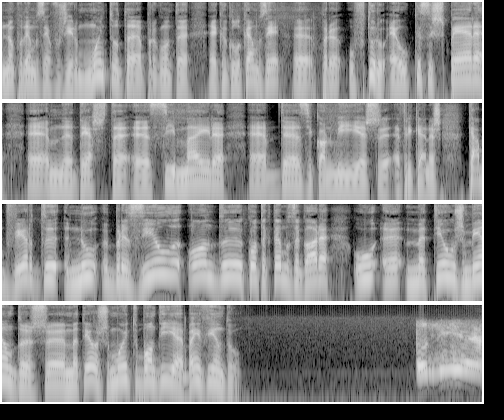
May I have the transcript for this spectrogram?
Não podemos é fugir muito da pergunta que colocamos, é para o futuro. É o que se espera desta cimeira das economias africanas. Cabo Verde, no Brasil, onde contactamos agora o uh, Mateus Mendes. Uh, Mateus, muito bom dia, bem-vindo. Bom dia,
